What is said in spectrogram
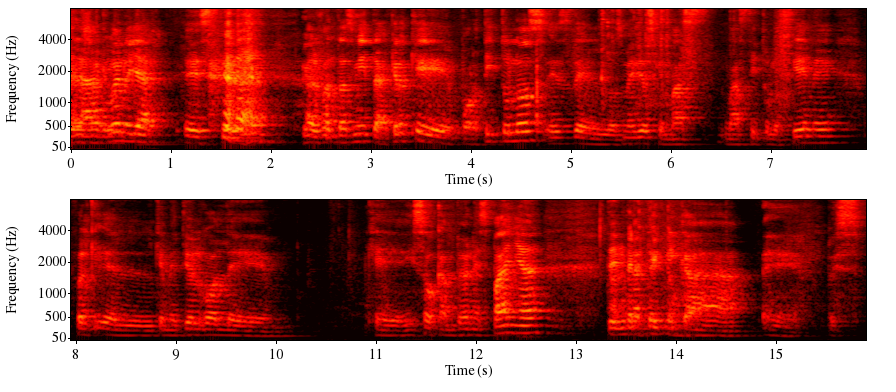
veces. bueno, ya, este, al fantasmita, creo que por títulos es de los medios que más, más títulos tiene, fue el que, el que metió el gol de que hizo campeón España. Tenía una técnica eh, pues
